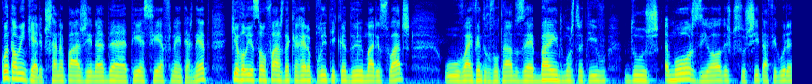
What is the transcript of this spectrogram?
Quanto ao inquérito, está na página da TSF na internet. Que avaliação faz da carreira política de Mário Soares? O vai vendo resultados é bem demonstrativo dos amores e ódios que suscita a figura,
